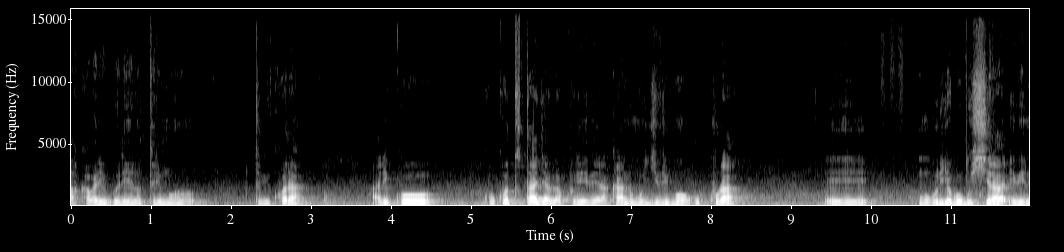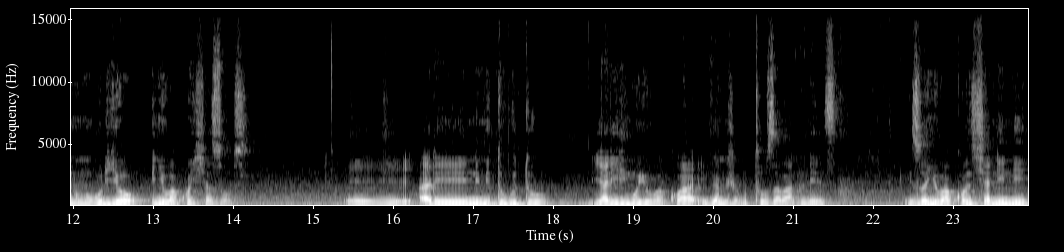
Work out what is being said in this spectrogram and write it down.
akaba ari bwo rero turimo tubikora. Ariko kuko tutajyaga kurebera kandi umujyi urimo ukura eh, mu buryo bwo gushyira ibintu mu buryo inyubako nshya zose. Eh, ari n'imidugudu yari irimo yubakwa igamije gutuza abantu neza. Izo nyubako nshya nini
